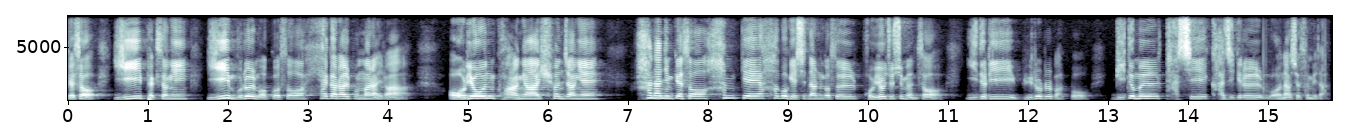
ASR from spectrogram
그래서 이 백성이 이 물을 먹고서 해갈할 뿐만 아니라 어려운 광야 현장에 하나님께서 함께 하고 계신다는 것을 보여주시면서 이들이 위로를 받고 믿음을 다시 가지기를 원하셨습니다.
